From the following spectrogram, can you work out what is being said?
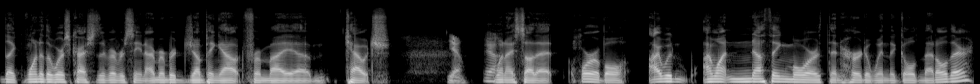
like one of the worst crashes I've ever seen. I remember jumping out from my um, couch Yeah. Yeah. when I saw that horrible. I would I want nothing more than her to win the gold medal there,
